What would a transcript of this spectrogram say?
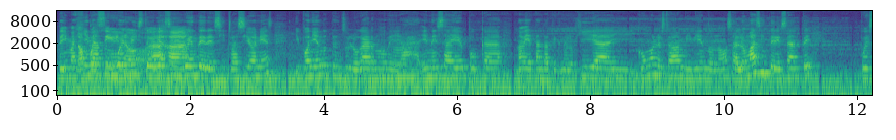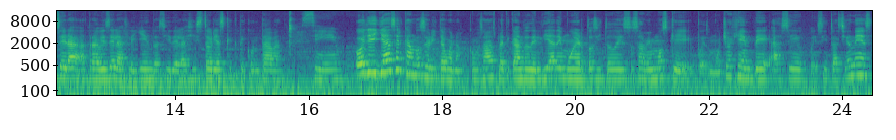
te imaginas pues un buen de historias, un buen de, de, situaciones y poniéndote en su lugar, ¿no? De ah, en esa época no había tanta tecnología y cómo lo estaban viviendo, ¿no? O sea, lo más interesante pues era a través de las leyendas y de las historias que te contaban. Sí. Oye, ya acercándose ahorita, bueno, como estábamos platicando del Día de Muertos y todo eso, sabemos que pues mucha gente hace pues situaciones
